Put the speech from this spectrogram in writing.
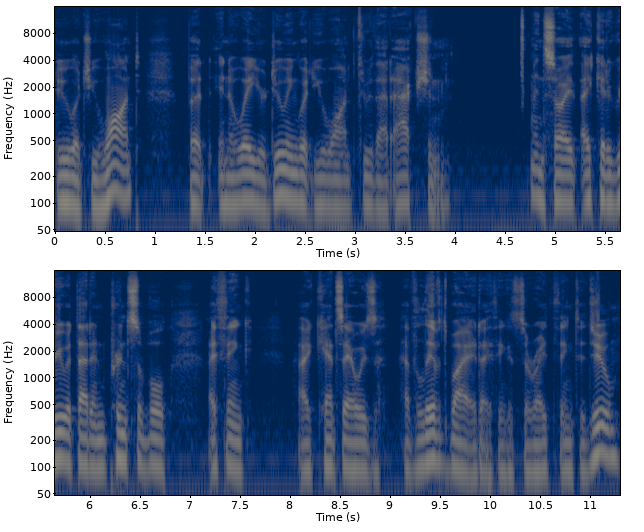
do what you want, but in a way you're doing what you want through that action. And so I, I could agree with that in principle. I think I can't say I always have lived by it. I think it's the right thing to do.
